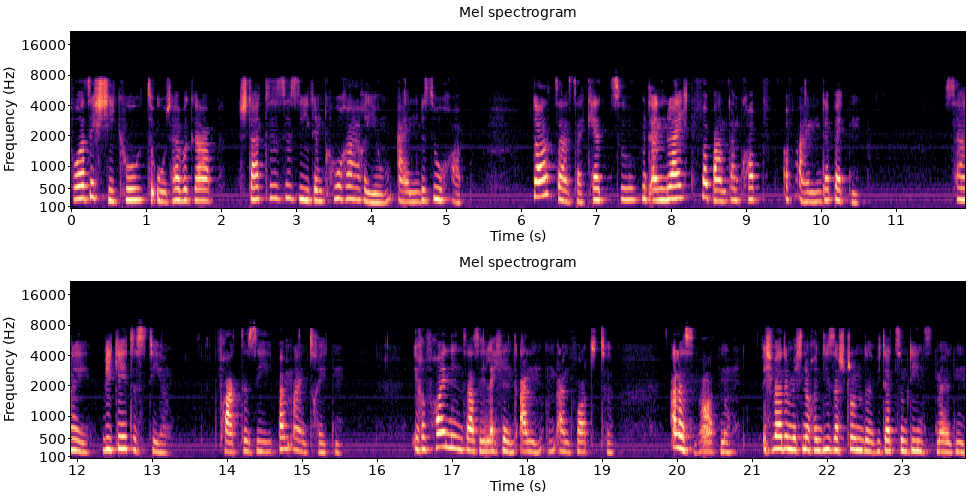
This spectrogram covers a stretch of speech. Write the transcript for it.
Bevor sich Shiko zu Ota begab, stattete sie dem Kurarium einen Besuch ab. Dort saß Saiketsu mit einem leichten Verband am Kopf auf einem der Betten. Sei, wie geht es dir? fragte sie beim Eintreten. Ihre Freundin sah sie lächelnd an und antwortete Alles in Ordnung. Ich werde mich noch in dieser Stunde wieder zum Dienst melden.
